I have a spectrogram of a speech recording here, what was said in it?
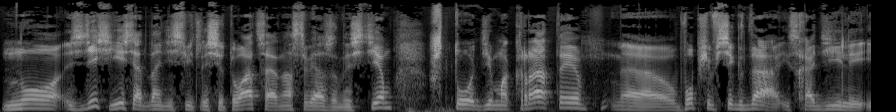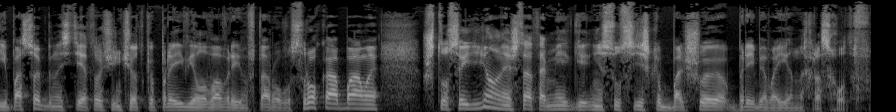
но здесь есть одна действительно ситуация, она связана с тем, что демократы, э, в общем, всегда исходили, и в особенности это очень четко проявило во время второго срока Обамы, что Соединенные Штаты Америки несут слишком большое бремя военных расходов.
